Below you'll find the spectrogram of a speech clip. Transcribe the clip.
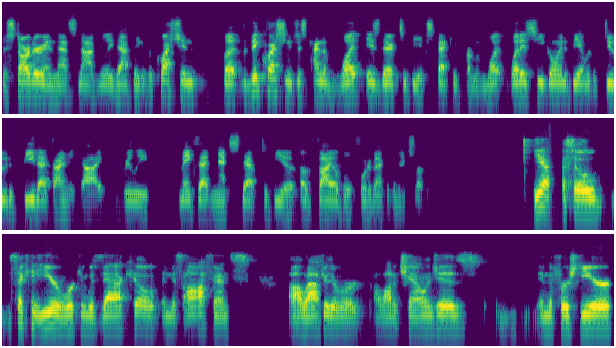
the starter, and that's not really that big of a question. But the big question is just kind of what is there to be expected from him? What what is he going to be able to do to be that dynamic guy and really make that next step to be a, a viable quarterback at the next level? Yeah. So second year working with Zach Hill in this offense. Uh, last year there were a lot of challenges in the first year.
